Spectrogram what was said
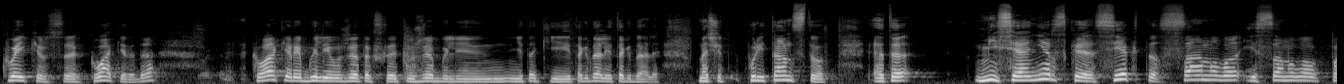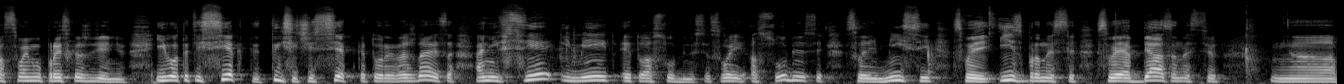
квейкерсы, квакеры, да, квакеры были уже, так сказать, уже были не такие и так далее, и так далее. Значит, пуританство – это миссионерская секта самого и самого по своему происхождению. И вот эти секты, тысячи сект, которые рождаются, они все имеют эту особенность, свои особенности, свои миссии, своей избранности, своей обязанности э,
